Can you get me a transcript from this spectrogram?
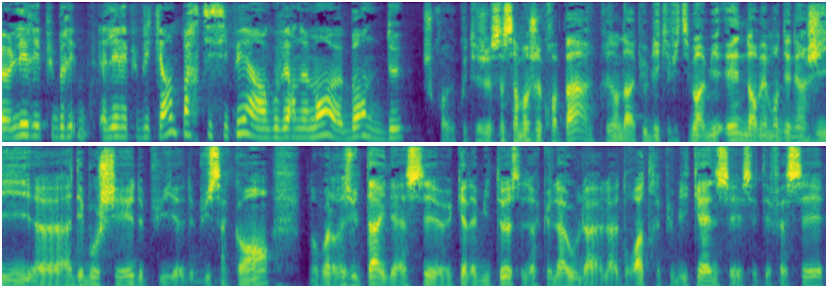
euh, les, les, Républicains, participer à un gouvernement euh, Borne 2 je crois, écoutez, je, sincèrement, je ne crois pas. Le président de la République, effectivement, a mis énormément d'énergie à débaucher depuis depuis cinq ans. On voit le résultat, il est assez calamiteux. C'est-à-dire que là où la, la droite républicaine s'est effacée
